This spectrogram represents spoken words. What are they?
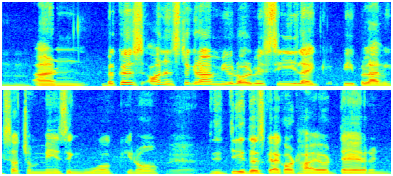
Mm-hmm. And because on Instagram you'll always see like people having such amazing work, you know, Yeah. th- th- this guy got hired there and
